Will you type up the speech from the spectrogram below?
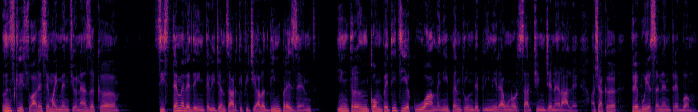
În scrisoare se mai menționează că sistemele de inteligență artificială din prezent intră în competiție cu oamenii pentru îndeplinirea unor sarcini generale. Așa că trebuie să ne întrebăm,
